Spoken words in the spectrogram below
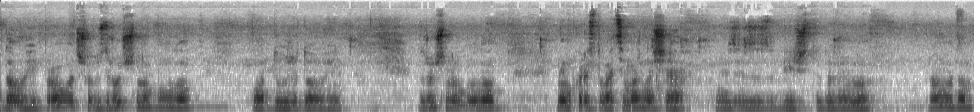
довгий провод, щоб зручно було. О, дуже довгий. Зручно було ним користуватися. Можна ще збільшити довжину проводом.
